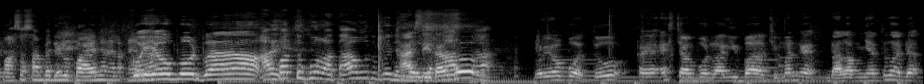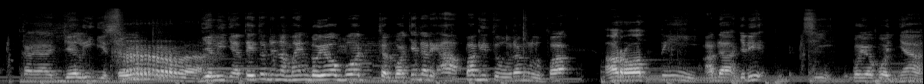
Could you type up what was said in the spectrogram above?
Masa sampai dilupain yang enak-enak? Goyobot bal. Apa tuh gua nggak tahu tuh gua dari Kasih tahu, Goyobot tuh kayak es campur lagi bal cuman kayak dalamnya tuh ada kayak jelly gitu Ser. jelinya tuh itu dinamain goyobot terbuatnya dari apa gitu orang lupa Oh, roti. ada jadi si goyobotnya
